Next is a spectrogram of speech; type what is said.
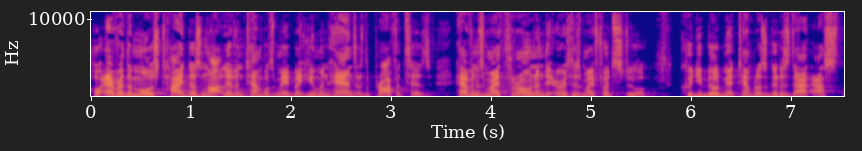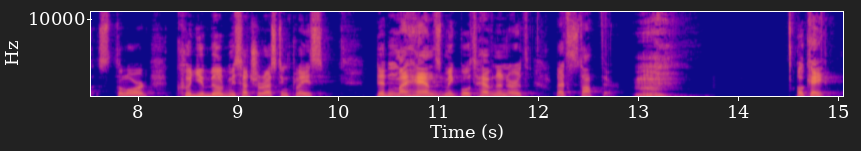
However, the Most High does not live in temples made by human hands, as the prophet says. Heaven is my throne and the earth is my footstool. Could you build me a temple as good as that? asked the Lord. Could you build me such a resting place? Didn't my hands make both heaven and earth? Let's stop there. okay.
